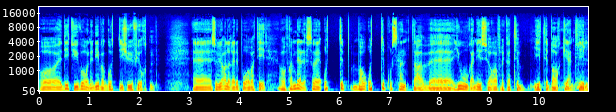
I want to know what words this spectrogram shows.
Og de 20 årene de var gått i 2014. Så vi er allerede på overtid. Og fremdeles så er 8, bare 8% av jorden i Sør-Afrika gitt tilbake igjen til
